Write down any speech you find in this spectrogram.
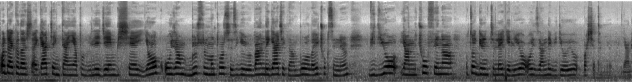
Bu arada arkadaşlar gerçekten yapabileceğim bir şey yok. O yüzden bir sürü motor sesi geliyor. Ben de gerçekten bu olaya çok sinirliyim. Video yani çok fena motor görüntüleri geliyor. O yüzden de videoyu başlatamıyorum yani.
